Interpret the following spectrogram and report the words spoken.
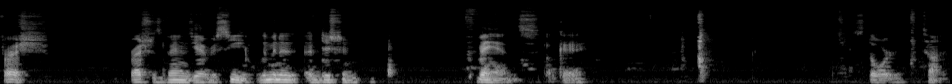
Fresh, freshest vans you ever see. Limited edition vans. Okay. Story time.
